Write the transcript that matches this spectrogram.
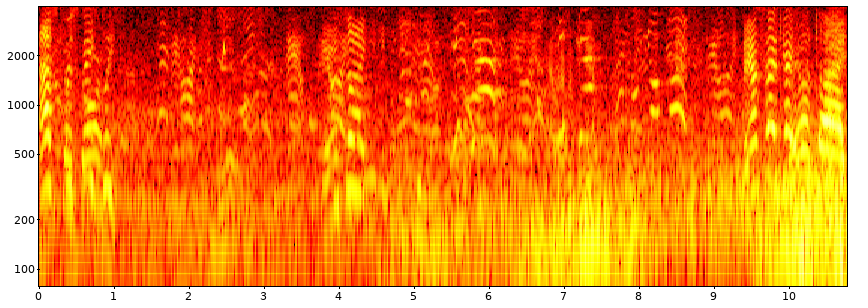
ask for space, please. Stay on side. Stay on side, guys. Stay on side.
